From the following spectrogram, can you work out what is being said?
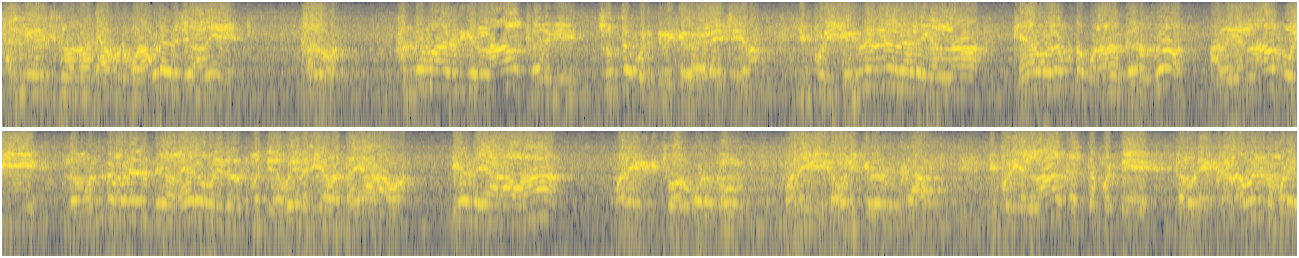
தண்ணி அடிச்சுட்டு வந்தவன் சாப்பிட்டு போனா கூட இருந்துச்சு அதையும் கழுவணும். அந்த மாதிரி எல்லாம் கழுவி சுத்தப்படுத்தி வைக்கிற வேலையை செய்யலாம். இப்படி எந்தெந்த வேலைகள்லாம் கேவலம்னு உலகம் கருதோ அதையெல்லாம் போய் இந்த ஒன்று மனிதருக்கு வேற ஒரு இதற்கு மத்தியில போய் என்ன செய்ய தயாராகும் ஏன் தயாராவான் மனைவிக்கு சோறு போடணும். மனைவி கவனிக்கிறதுக்காக இப்படி எல்லாம் கஷ்டப்பட்டு தன்னுடைய கணவன் நம்முடைய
